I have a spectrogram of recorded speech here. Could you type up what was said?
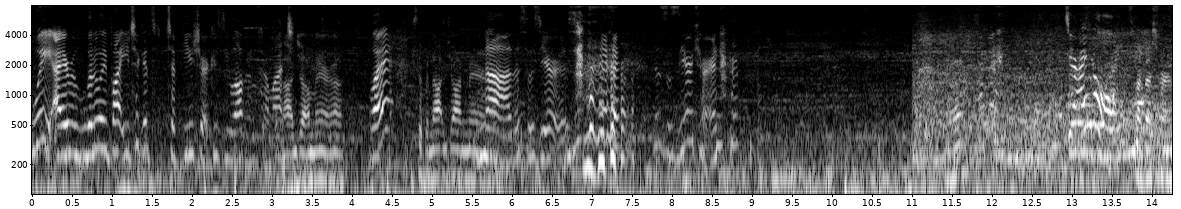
wait, I literally bought you tickets to Future because you love him so much. Not John Mayer, huh? What? Except but not John Mayer. Nah, this is yours. this is your turn. It's your idol. It's my best friend.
